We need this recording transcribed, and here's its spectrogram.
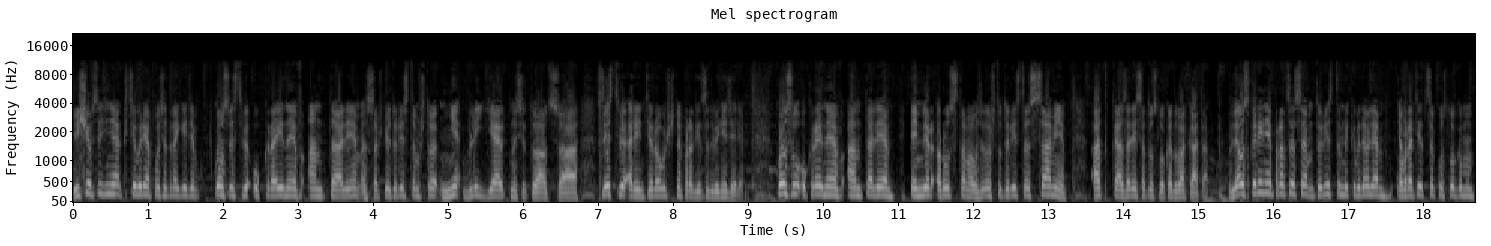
Еще в середине октября после трагедии в консульстве Украины в Анталии сообщили туристам, что не влияют на ситуацию, а следствие ориентировочно продлится две недели. Консул Украины в Анталии Эмир Рустамов заявил, что туристы сами отказались от услуг адвоката. Для ускорения процесса туристам рекомендовали обратиться к услугам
